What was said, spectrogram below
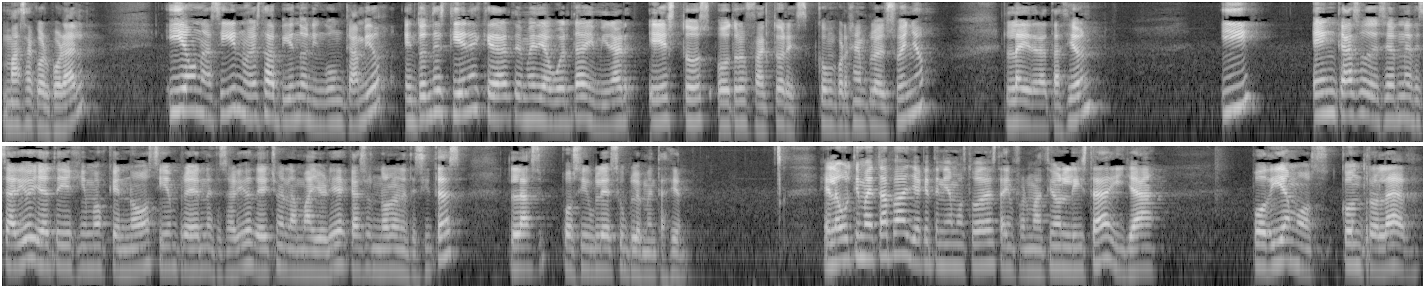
masa corporal, y aún así no estás viendo ningún cambio, entonces tienes que darte media vuelta y mirar estos otros factores, como por ejemplo el sueño, la hidratación y en caso de ser necesario, ya te dijimos que no siempre es necesario, de hecho en la mayoría de casos no lo necesitas, la posible suplementación. En la última etapa, ya que teníamos toda esta información lista y ya podíamos controlar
